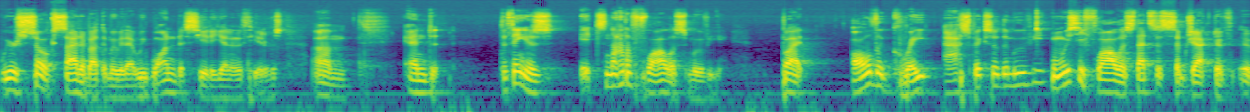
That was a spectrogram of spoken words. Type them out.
we were so excited about the movie that we wanted to see it again in the theaters. Um, and the thing is, it's not a flawless movie, but all the great aspects of the movie. When we say flawless, that's a subjective. uh,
